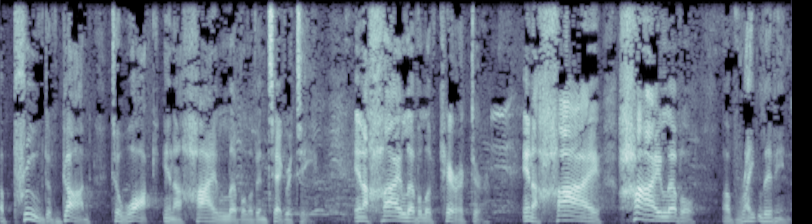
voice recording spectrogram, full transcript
approved of God to walk in a high level of integrity, in a high level of character, in a high, high level of right living.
